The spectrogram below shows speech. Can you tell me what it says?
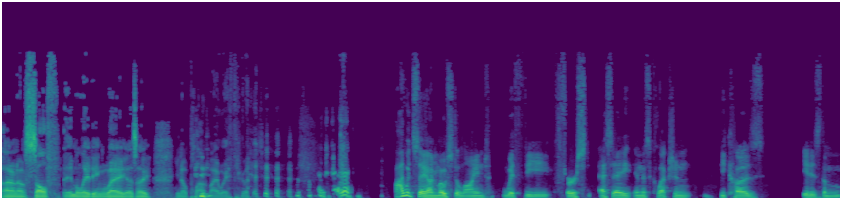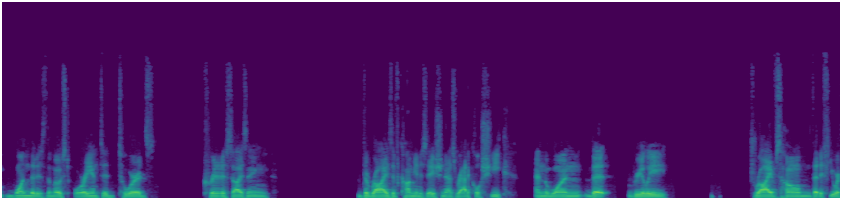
I don't know, self-immolating way as I, you know, plowed my way through it. I would say I'm most aligned with the first essay in this collection because it is the one that is the most oriented towards criticizing the rise of communization as radical chic and the one that really drives home that if your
